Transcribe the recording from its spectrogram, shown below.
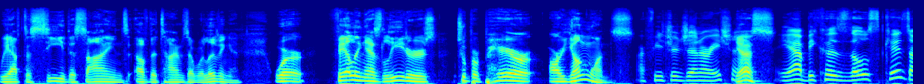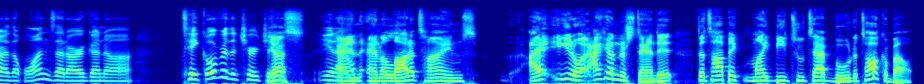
we have to see the signs of the times that we're living in we're failing as leaders to prepare our young ones Our future generation. Yes. Yeah, because those kids are the ones that are gonna take over the churches. Yes. You know. and and a lot of times i you know i can understand it the topic might be too taboo to talk about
